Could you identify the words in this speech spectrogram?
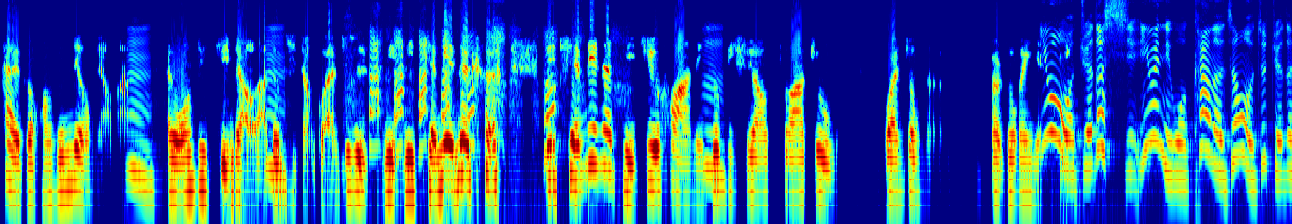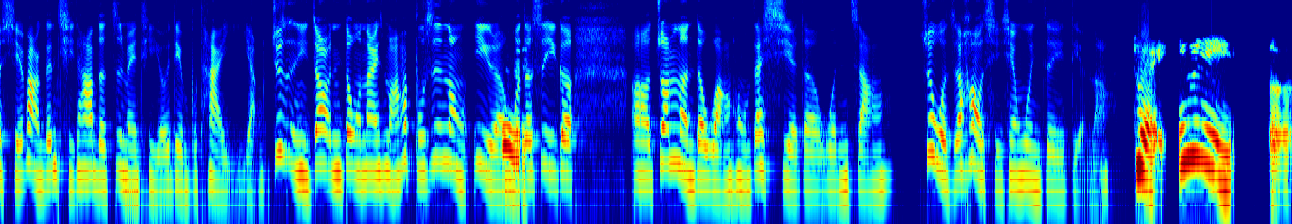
它有一个黄金六秒嘛。嗯。哎，我忘记几秒了，对不起，长官。嗯、就是你，你前面那个，你前面那几句话，你就必须要抓住观众的。耳朵跟眼，因为我觉得写，因为你我看了之后，我就觉得写法跟其他的自媒体有一点不太一样。就是你知道，你懂我那意思吗？它不是那种艺人或者是一个呃专门的网红在写的文章，所以我只是好奇，先问你这一点呢、啊。对，因为呃，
